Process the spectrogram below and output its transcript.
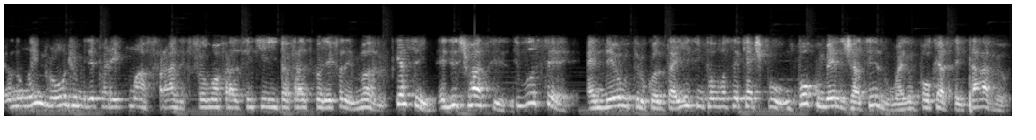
eu não lembro onde eu me deparei com uma frase, que foi uma frase assim que, a frase que eu olhei e falei, mano, porque assim, existe o racismo. Se você é neutro quanto a isso, então você quer, tipo, um pouco menos de racismo, mas um pouco é aceitável.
